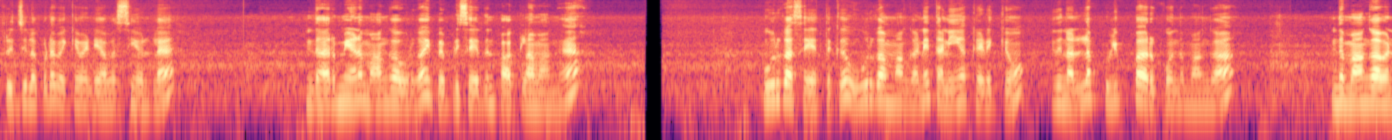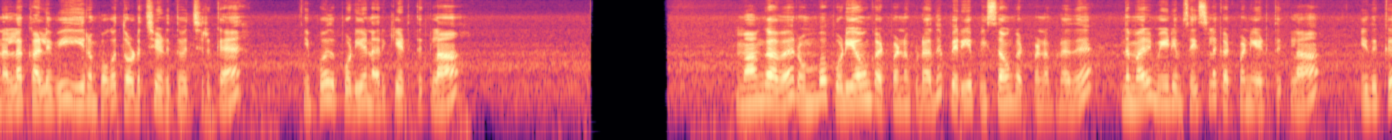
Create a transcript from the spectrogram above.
ஃப்ரிட்ஜில் கூட வைக்க வேண்டிய அவசியம் இல்லை. இந்த அருமையான மாங்காய் ஊறுகாய் இப்போ எப்படி செய்கிறதுன்னு பார்க்கலாம் வாங்க. ஊறுகாய் செய்யறதுக்கு ஊறுகாய் மாங்காய்னே தனியாக கிடைக்கும். இது நல்லா புளிப்பாக இருக்கும் இந்த மாங்காய். இந்த மாங்காவை நல்லா கழுவி ஈரம் போக தொடச்சி எடுத்து வச்சுருக்கேன். இப்போ இது பொடியை நறுக்கி எடுத்துக்கலாம். மாங்காவை ரொம்ப பொடியாகவும் கட் பண்ணக்கூடாது பெரிய பீஸாகவும் கட் பண்ணக்கூடாது. இந்த மாதிரி மீடியம் சைஸில் கட் பண்ணி எடுத்துக்கலாம். இதுக்கு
